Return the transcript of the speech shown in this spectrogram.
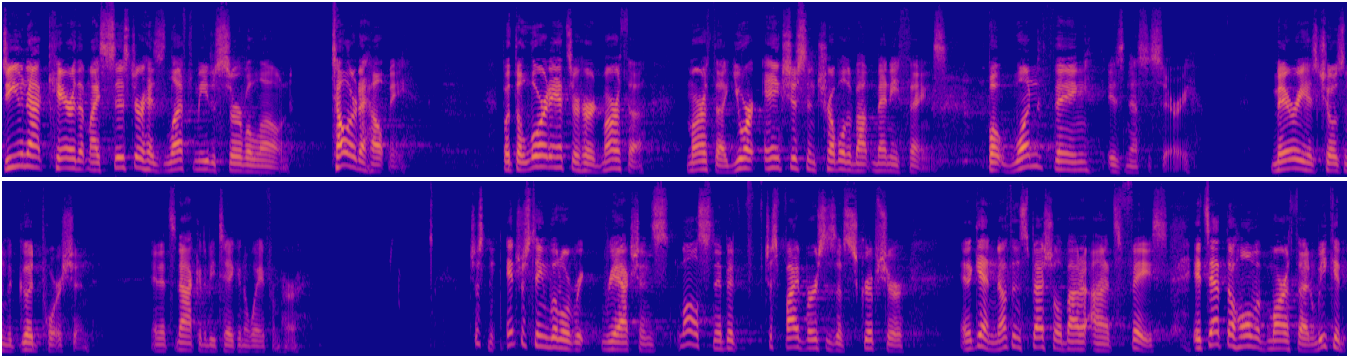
do you not care that my sister has left me to serve alone? Tell her to help me. But the Lord answered her, Martha, Martha, you are anxious and troubled about many things, but one thing is necessary. Mary has chosen the good portion, and it's not going to be taken away from her. Just an interesting little re- reaction, small snippet, just five verses of scripture and again, nothing special about it on its face. It's at the home of Martha, and we could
